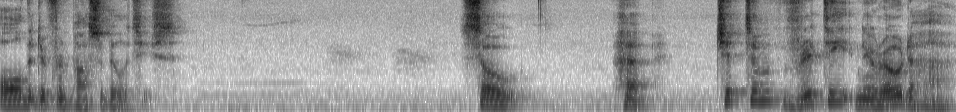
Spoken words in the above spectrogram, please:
all the different possibilities. So, chittam vritti nirodha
